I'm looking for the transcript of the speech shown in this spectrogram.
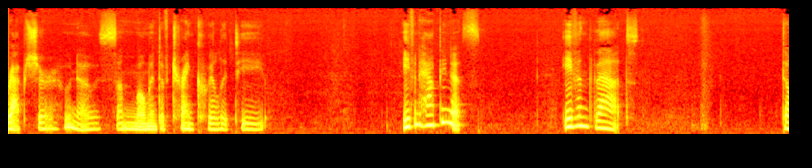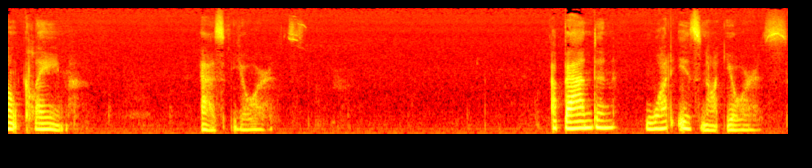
rapture, who knows, some moment of tranquility, even happiness. Even that, don't claim as yours. Abandon what is not yours,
